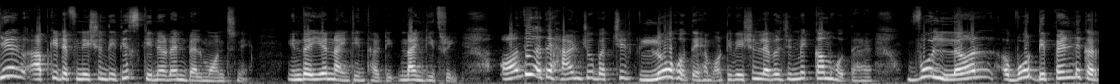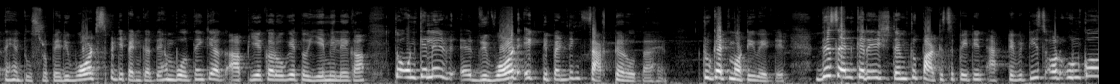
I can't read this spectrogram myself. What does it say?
ये आपकी डेफिनेशन दी थी स्किनर एंड बेलमोंट ने in the year 1930 93 on the other hand जो बच्चे लो होते हैं मोटिवेशन लेवल जिनमें कम होता है, वो लर्न वो डिपेंड करते हैं दूसरों पे रिवॉर्ड्स पे डिपेंड करते हैं। हम बोलते हैं कि आप ये करोगे तो ये मिलेगा। तो उनके लिए रिवॉर्ड एक डिपेंडिंग फैक्टर होता है। To get motivated this encourage them to participate in activities और उनको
